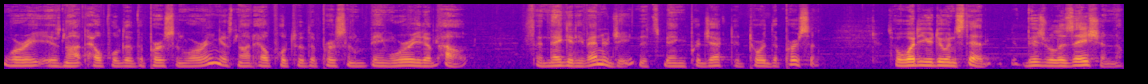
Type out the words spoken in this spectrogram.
Worry is not helpful to the person worrying, it's not helpful to the person being worried about. It's a negative energy that's being projected toward the person. So what do you do instead? Visualization,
